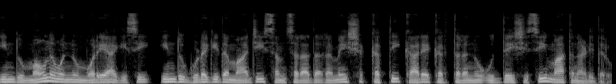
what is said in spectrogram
ಇಂದು ಮೌನವನ್ನು ಮೊರೆಯಾಗಿಸಿ, ಇಂದು ಗುಡಗಿದ ಮಾಜಿ ಸಂಸರಾದ ರಮೇಶ್ ಕತ್ತಿ ಕಾರ್ಯಕರ್ತರನ್ನು ಉದ್ದೇಶಿಸಿ ಮಾತನಾಡಿದರು.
